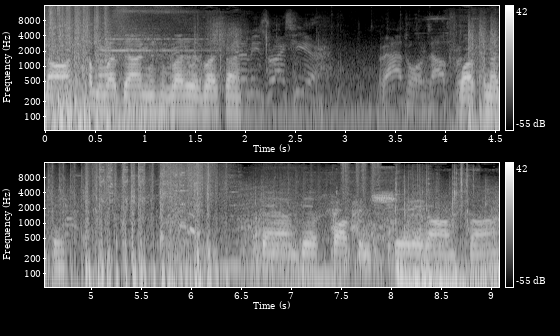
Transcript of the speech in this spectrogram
No, it's coming right behind me. Right here, right side. Enemies right here. That one's out for Watching that thing. Damn, get fucking shitted on, son.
